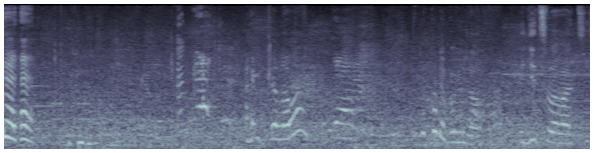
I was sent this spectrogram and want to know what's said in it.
Ай, голова? Ты куда побежал? Иди целоваться.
